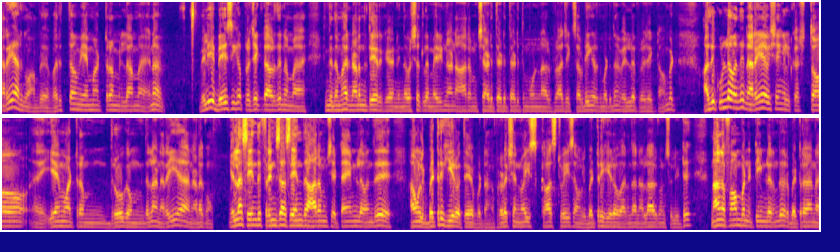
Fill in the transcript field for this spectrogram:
நிறையா இருக்கும். அப்படியே வருத்தம் ஏமாற்றம் இல்லாமல் ஏன்னா வெளியே பேசிக்காக ப்ரொஜெக்ட் ஆகிறது நம்ம இந்த இந்த மாதிரி நடந்துகிட்டே இருக்கு. இந்த வருஷத்தில் மெரினான்னு ஆரம்பிச்சு அடுத்தடுத்து அடுத்து மூணு நாள் ப்ராஜெக்ட்ஸ் அப்படிங்கிறது மட்டும்தான் வெளில ப்ரொஜெக்ட் ஆகும். பட் அதுக்குள்ளே வந்து நிறைய விஷயங்கள் கஷ்டம் ஏமாற்றம் துரோகம் இதெல்லாம் நிறைய நடக்கும். எல்லாம் சேர்ந்து ஃப்ரெண்ட்ஸாக சேர்ந்து ஆரம்பித்த டைமில் வந்து அவங்களுக்கு பெட்டர் ஹீரோ தேவைப்பட்டாங்க. ப்ரொடக்ஷன் வைஸ் காஸ்ட் வைஸ் அவங்களுக்கு பெட்டர் ஹீரோவாக இருந்தால் நல்லா இருக்கும்னு சொல்லிட்டு நாங்கள் ஃபார்ம் பண்ண டீம்லேருந்து ஒரு பெட்டரான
